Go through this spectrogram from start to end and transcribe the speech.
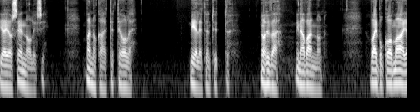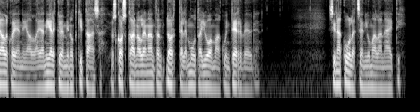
Ja jos en olisi, vannokaa, ette te ole. Mieletön tyttö. No hyvä, minä vannon. Vaipukoon maa jalkojeni alla ja nielköön minut kitaansa, jos koskaan olen antanut Dortelle muuta juomaa kuin terveyden. Sinä kuulet sen Jumalan äiti,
